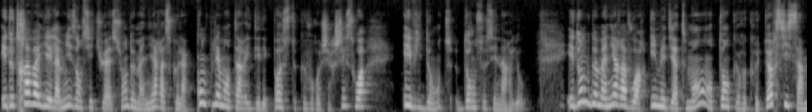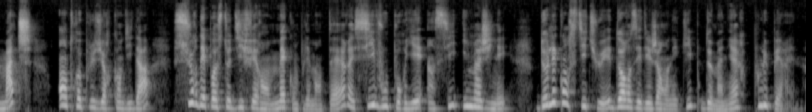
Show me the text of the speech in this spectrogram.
et de travailler la mise en situation de manière à ce que la complémentarité des postes que vous recherchez soit évidente dans ce scénario, et donc de manière à voir immédiatement, en tant que recruteur, si ça match entre plusieurs candidats sur des postes différents mais complémentaires et si vous pourriez ainsi imaginer de les constituer d'ores et déjà en équipe de manière plus pérenne.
